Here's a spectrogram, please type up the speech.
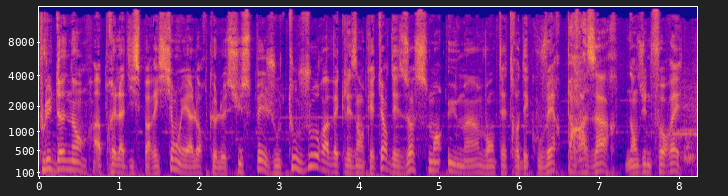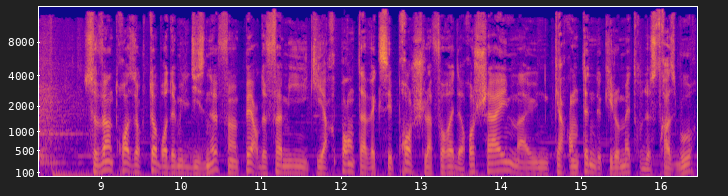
Plus d'un an après la disparition et alors que le suspect joue toujours avec les enquêteurs, des ossements humains vont être découverts par hasard dans une forêt. Ce 23 octobre 2019, un père de famille qui arpente avec ses proches la forêt de Rochheim, à une quarantaine de kilomètres de Strasbourg,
